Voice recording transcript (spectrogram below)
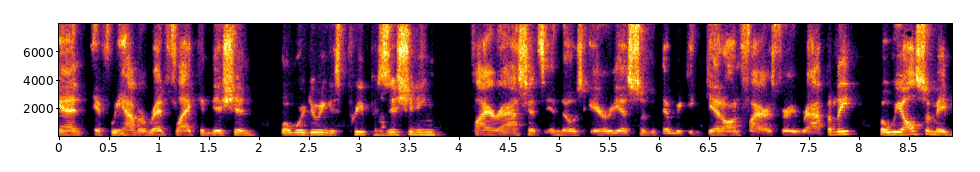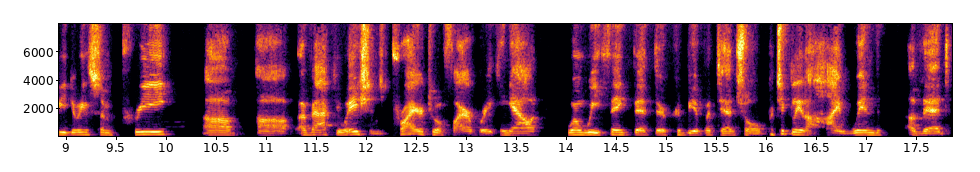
And if we have a red flag condition, what we're doing is pre positioning fire assets in those areas so that then we can get on fires very rapidly. But we also may be doing some pre uh, uh, evacuations prior to a fire breaking out when we think that there could be a potential, particularly in a high wind event,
